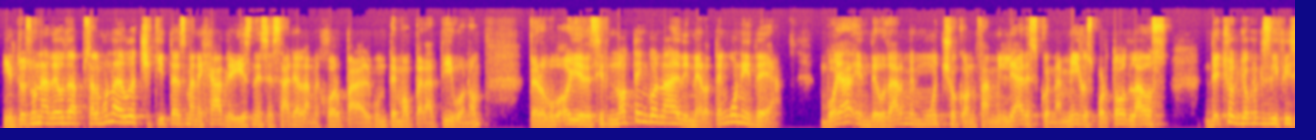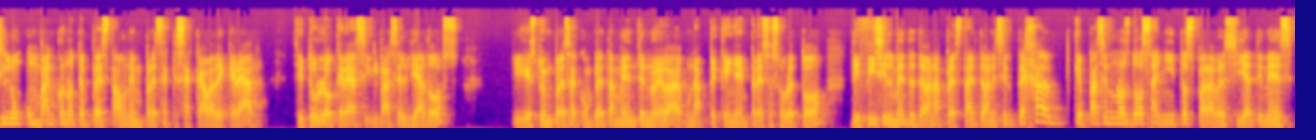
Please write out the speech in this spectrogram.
Y entonces una deuda, pues a lo mejor una deuda chiquita es manejable y es necesaria a lo mejor para algún tema operativo, ¿no? Pero oye, decir, no tengo nada de dinero, tengo una idea. Voy a endeudarme mucho con familiares, con amigos, por todos lados. De hecho, yo creo que es difícil, un, un banco no te presta a una empresa que se acaba de crear. Si tú lo creas y vas el día 2, y es tu empresa completamente nueva, una pequeña empresa sobre todo, difícilmente te van a prestar y te van a decir, deja que pasen unos dos añitos para ver si ya tienes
